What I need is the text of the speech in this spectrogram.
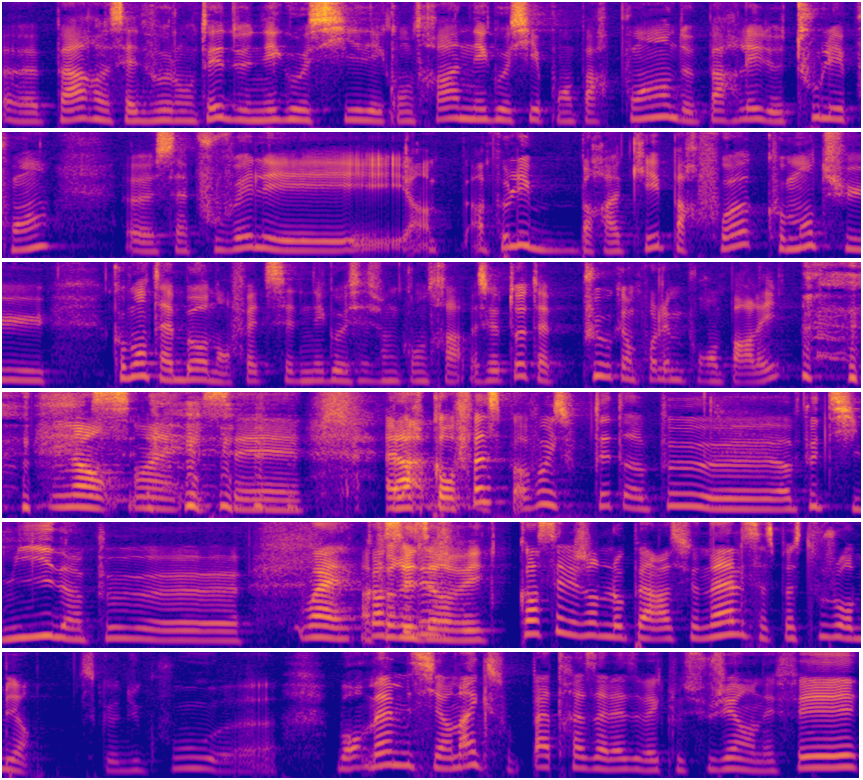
euh, par cette volonté de négocier des contrats, négocier point par point, de parler de tous les points. Euh, ça pouvait les, un, peu les braquer parfois. Comment tu comment abordes en fait cette négociation de contrat? Parce que toi, tu n'as plus aucun problème pour en parler. Non, ouais. Alors qu'en face, parfois, ils sont peut-être un peu, euh, un peu timides, un peu, ouais, un peu réservés. quand c'est les gens de l'opérationnel, ça se passe toujours bien. Parce que du coup, euh, bon, même s'il y en a qui sont pas très à l'aise avec le sujet, en effet,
